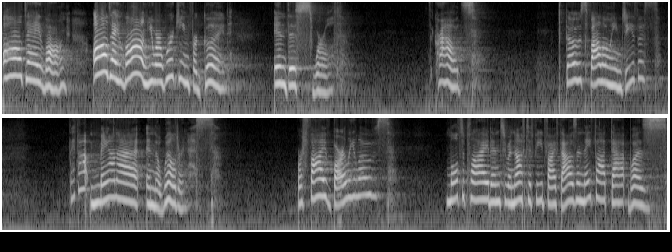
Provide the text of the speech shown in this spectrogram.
all day long, all day long, you are working for good in this world. The crowds, those following Jesus, they thought manna in the wilderness or five barley loaves multiplied into enough to feed 5,000, they thought that was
